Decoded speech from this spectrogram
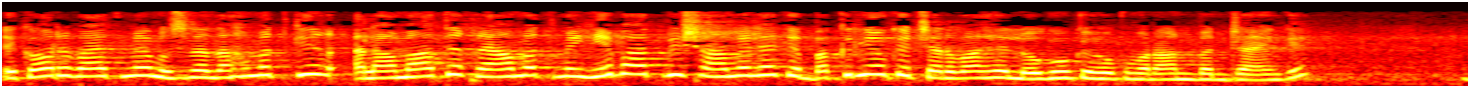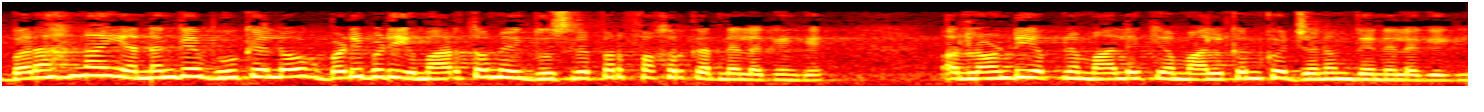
ایک اور روایت میں مسند احمد کی علامات قیامت میں یہ بات بھی شامل ہے کہ بکریوں کے چرواہے لوگوں کے حکمران بن جائیں گے۔ برہنا یا ننگے بھوکے لوگ بڑی بڑی عمارتوں میں ایک دوسرے پر فخر کرنے لگیں گے اور لونڈی اپنے مالک یا مالکن کو جنم دینے لگے گی۔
